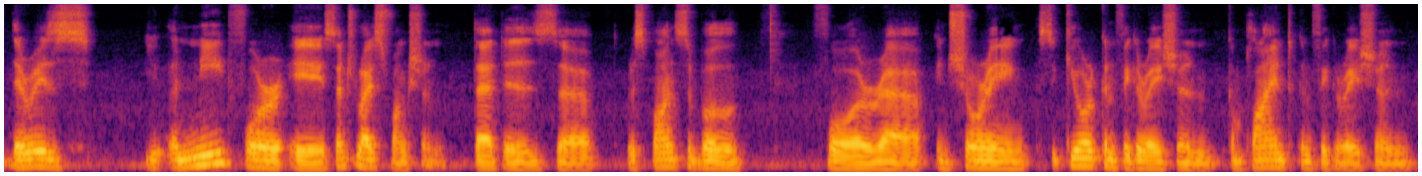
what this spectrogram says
there is a need for a centralized function that is responsible for uh, ensuring secure configuration, compliant configuration,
